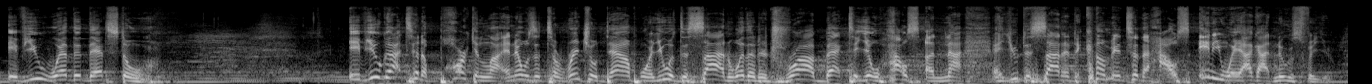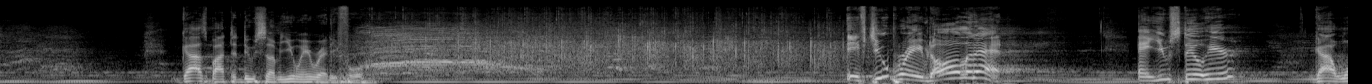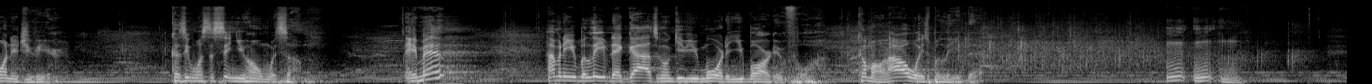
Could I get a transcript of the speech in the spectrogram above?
if you weathered that storm, if you got to the parking lot and there was a torrential downpour you was deciding whether to drive back to your house or not, and you decided to come into the house anyway, I got news for you. God's about to do something you ain't ready for. If you braved all of that and you still here, God wanted you here because he wants to send you home with something. Amen? How many of you believe that God's going to give you more than you bargained for? Come on, I always believe that. Mm-mm-mm.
